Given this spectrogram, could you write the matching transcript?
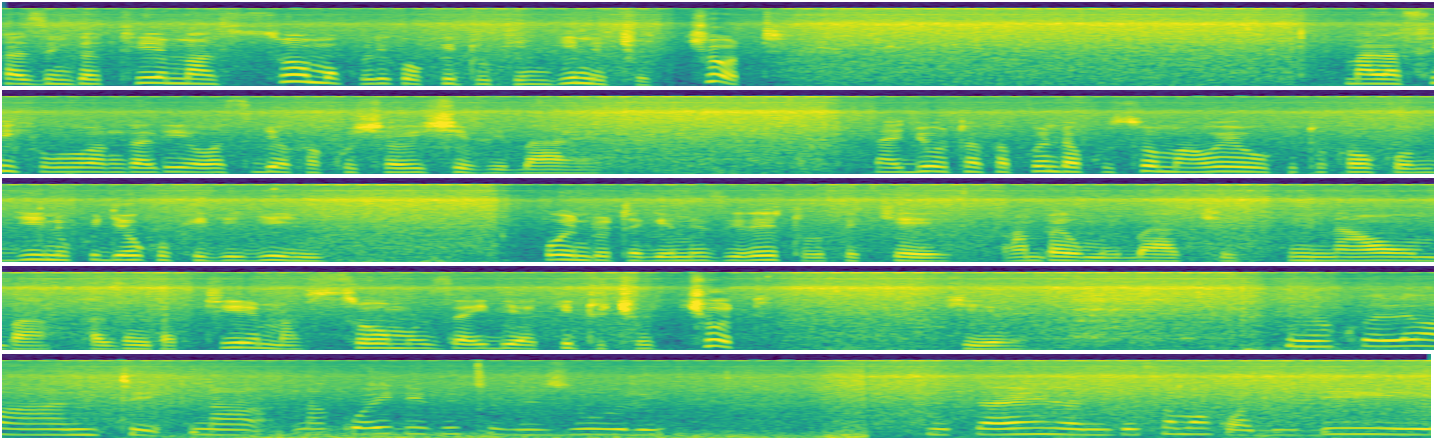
Kazingatie masomo kuliko kitu kingine chochote. Marafiki waangalie, wasije wakakushawishi vibaya. Najua utakapoenda kusoma wewe, ukitoka huko mjini kuja huko kijijini, wewe ndio tegemezi letu pekee ambaye umebaki. Ninaomba kazingatie masomo zaidi ya kitu chochote kile. Nimekuelewa anti, na nakuahidi vitu vizuri. Nitaenda nitasoma kwa bidii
